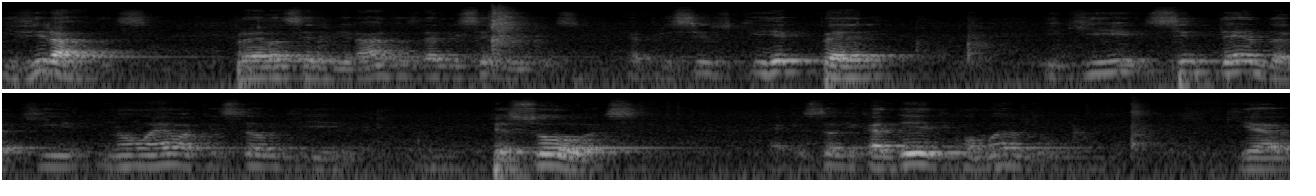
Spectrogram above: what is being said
e viradas. Para elas serem viradas, devem ser lidas. É preciso que recupere e que se entenda que não é uma questão de pessoas, é questão de cadeia de comando, que é,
